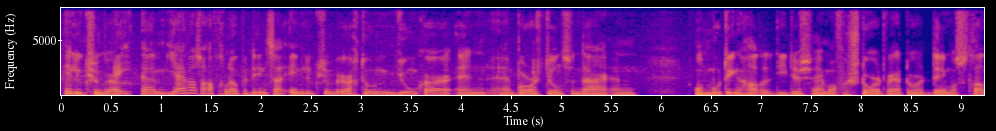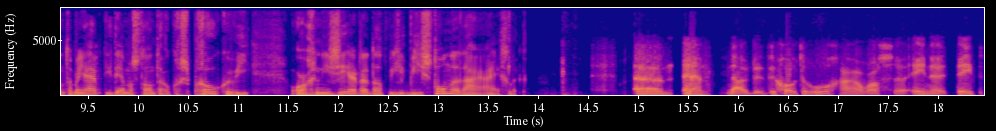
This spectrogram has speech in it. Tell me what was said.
in Luxemburg. Hey, ehm, jij was afgelopen dinsdag in Luxemburg toen Juncker en eh, Boris Johnson daar een ontmoeting hadden die dus helemaal verstoord werd door demonstranten. Maar jij hebt die demonstranten ook gesproken. Wie organiseerde dat? Wie, wie stonden daar eigenlijk? Ehm, nou, de, de grote roerganger was eh, ene David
